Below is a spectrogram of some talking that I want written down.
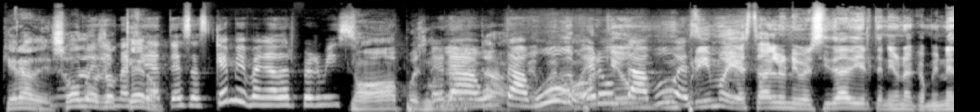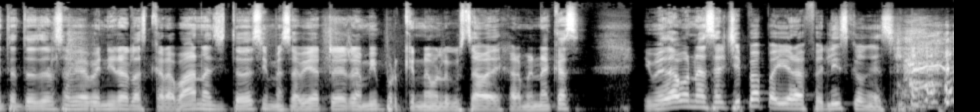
que era de solo Pues rockero. imagínate esas. ¿Qué me iban a dar permiso? No, pues Era mamita. un tabú, era un tabú. Un, es- primo ya estaba en la universidad y él tenía una camioneta, entonces él sabía venir a las caravanas y todo eso y me sabía traer a mí porque no le gustaba dejarme en la casa. Y me daba una salchipapa y yo era feliz con eso.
